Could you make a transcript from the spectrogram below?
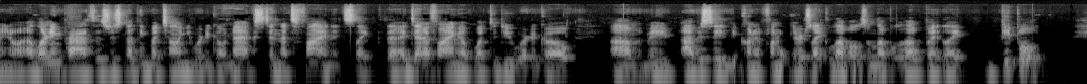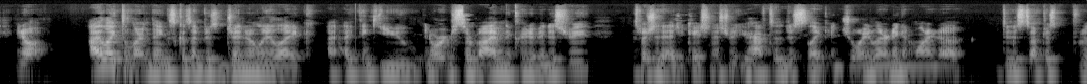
You know, a learning path is just nothing but telling you where to go next, and that's fine. It's like the identifying of what to do, where to go. Um, I obviously, it'd be kind of fun if there's like levels and levels up, but like people, you know, I like to learn things because I'm just generally like I, I think you, in order to survive in the creative industry, especially the education industry, you have to just like enjoy learning and wanting to do this stuff just for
